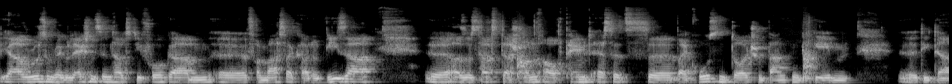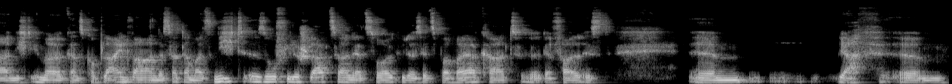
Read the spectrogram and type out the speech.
ja, Rules and Regulations sind halt die Vorgaben äh, von Mastercard und Visa. Äh, also es hat da schon auch Payment Assets äh, bei großen deutschen Banken gegeben, äh, die da nicht immer ganz compliant waren. Das hat damals nicht so viele Schlagzeilen erzeugt, wie das jetzt bei Wirecard der Fall ist. Ähm, ja, ähm,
